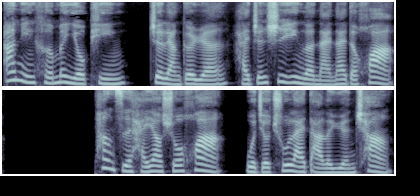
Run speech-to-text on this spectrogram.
阿宁和闷油瓶这两个人还真是应了奶奶的话。胖子还要说话，我就出来打了圆场，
